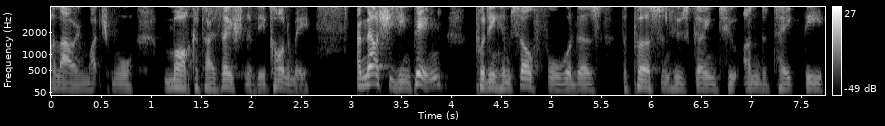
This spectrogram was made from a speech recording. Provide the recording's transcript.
allowing much more marketization of the economy. And now Xi Jinping putting himself forward as the person who's going to undertake the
